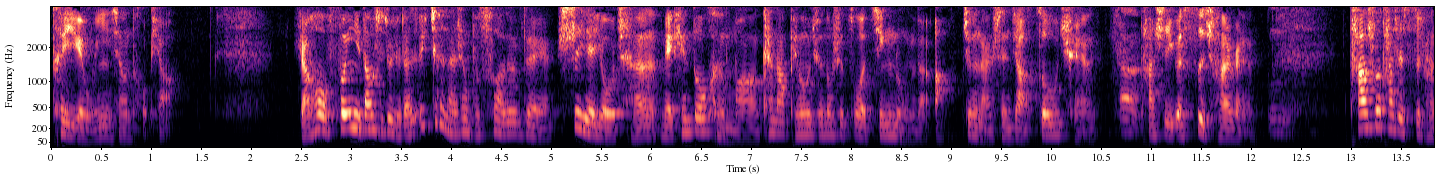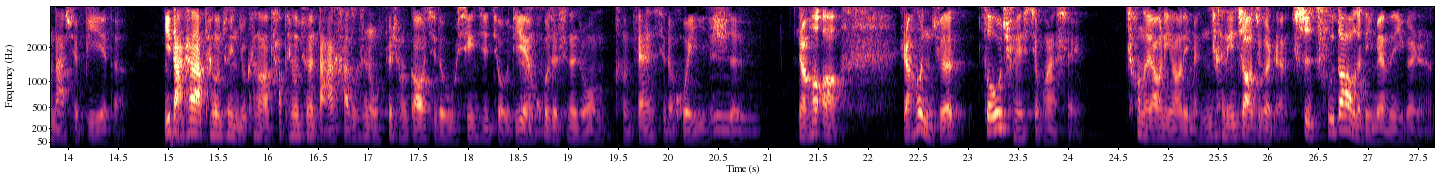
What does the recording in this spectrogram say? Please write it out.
特意给吴印象投票。然后丰毅当时就觉得，哎，这个男生不错啊，对不对？事业有成，每天都很忙，看他朋友圈都是做金融的啊。这个男生叫邹全，嗯，他是一个四川人，嗯他说他是四川大学毕业的。你打开他朋友圈，你就看到他朋友圈打卡都是那种非常高级的五星级酒店，或者是那种很 fancy 的会议室。然后啊，然后你觉得邹全喜欢谁？创造幺零幺里面，你肯定知道这个人是出道的里面的一个人。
